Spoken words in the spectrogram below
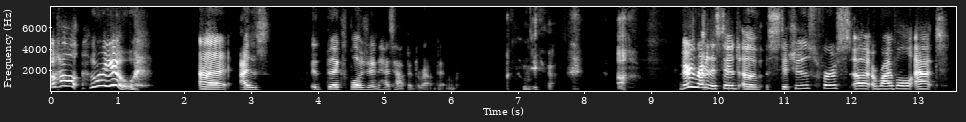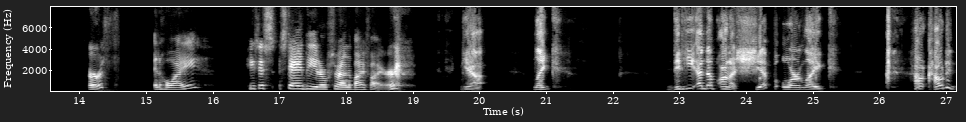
oh, how, who are you? Uh, as the explosion has happened around him. yeah. Uh, Very reminiscent of Stitch's first uh, arrival at Earth in Hawaii. He's just standing or surrounded by fire. yeah. Like did he end up on a ship or like how how did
